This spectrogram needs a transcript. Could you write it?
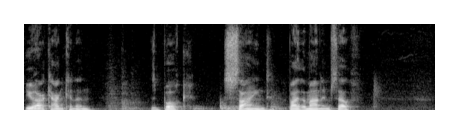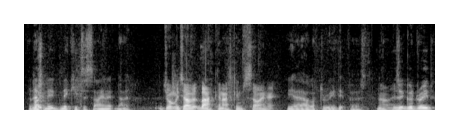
You are Kankkunen. His book signed by the man himself. I just I- need Nicky to sign it now. Do you want me to have it back and ask him to sign it? Yeah, I'll have to read it first. No. Is it good read?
